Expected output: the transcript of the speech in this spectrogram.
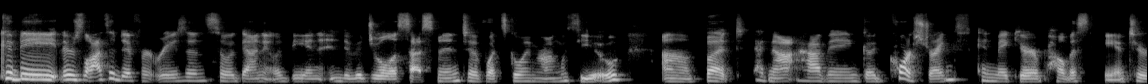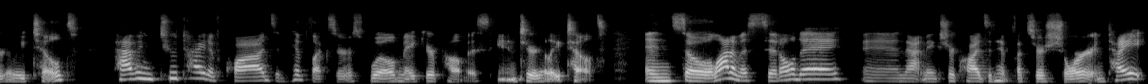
could be there's lots of different reasons. So again, it would be an individual assessment of what's going wrong with you. Uh, but not having good core strength can make your pelvis anteriorly tilt having too tight of quads and hip flexors will make your pelvis anteriorly tilt. And so a lot of us sit all day and that makes your quads and hip flexors short and tight.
